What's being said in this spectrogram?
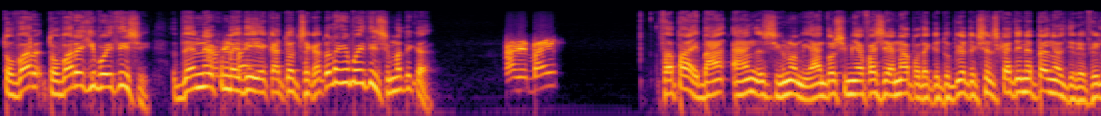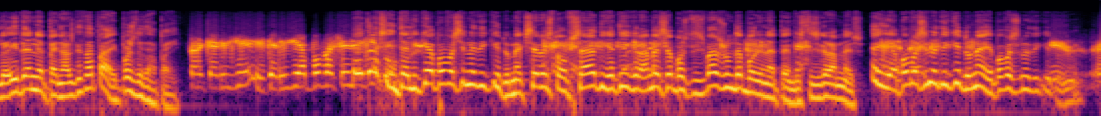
Το βαρ, το βαρ έχει βοηθήσει. Δεν έχουμε δεν δει 100% αλλά έχει βοηθήσει σημαντικά. αν δεν πάει, Θα πάει. Μα, αν, συγγνώμη, αν δώσει μια φάση ανάποδα και του πει ότι ξέρεις κάτι είναι πέναλτι, ρε φίλε, ή δεν είναι πέναλτι, θα πάει. Πώς δεν θα πάει; η τελική, η τελική απόφαση είναι δική Εντάξει, του. η τελική απόφαση είναι δική του. Με ξέρεις το offside γιατί οι γραμμές όπως τις βάζουν δεν μπορεί να επέμβει στι γραμμές. Ε, η απόφαση είναι δική του. Ναι, η απόφαση είναι δική του. ναι. Ε,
